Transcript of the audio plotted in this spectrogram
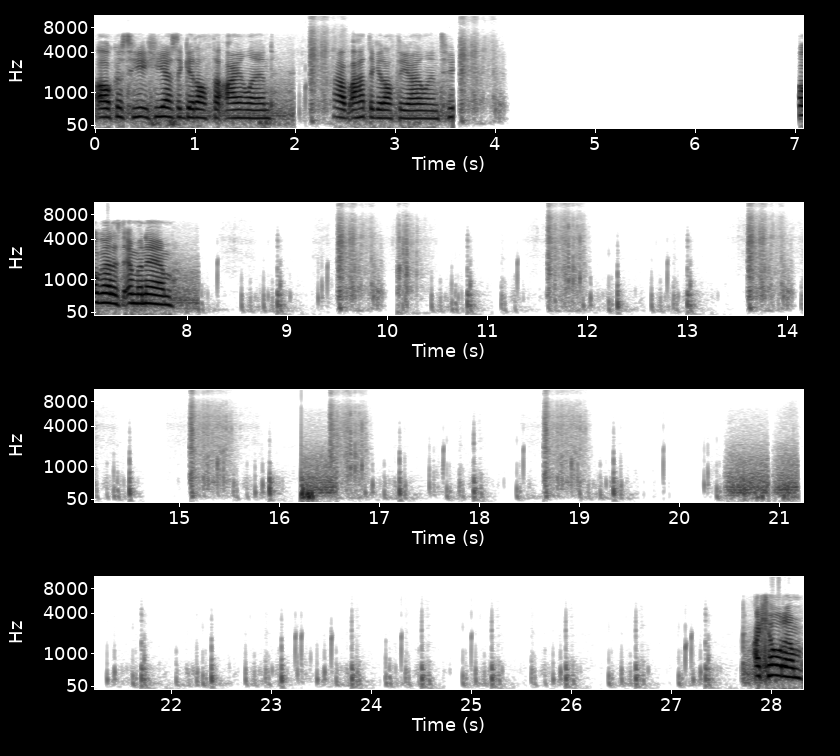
Oh, 'cause he, he has to get off the island. I have to get off the island too. Oh god, it's Eminem. Killed him.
